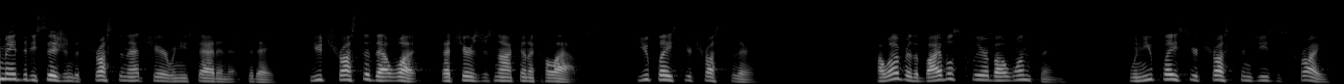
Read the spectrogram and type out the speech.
made the decision to trust in that chair when you sat in it today. You trusted that what? That chair is just not going to collapse. You placed your trust there. However, the Bible's clear about one thing. When you place your trust in Jesus Christ,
